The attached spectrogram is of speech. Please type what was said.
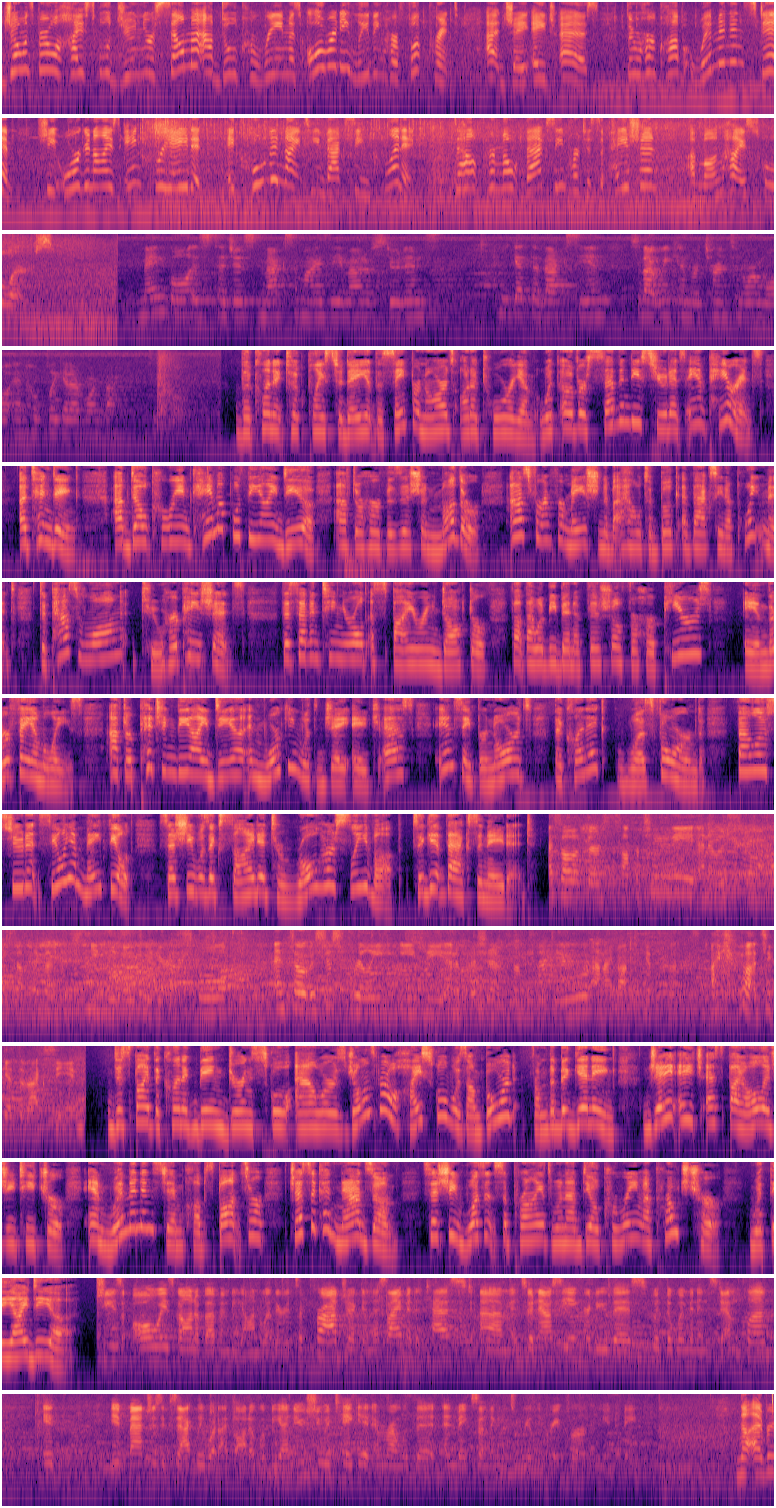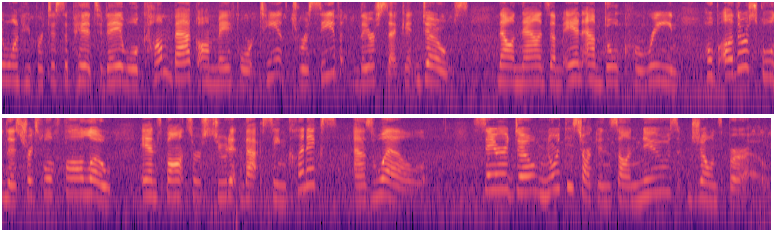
Jonesboro High School junior Selma Abdul Kareem is already leaving her footprint at JHS. Through her club Women in STEM, she organized and created a COVID 19 vaccine clinic to help promote vaccine participation among high schoolers. Main goal is to just maximize the amount of students who get the vaccine so that we can return to normal and hopefully get everyone back to school. The clinic took place today at the St. Bernard's Auditorium with over 70 students and parents attending. Abdul Kareem came up with the idea after her physician mother asked for information about how to book a vaccine appointment to pass along to her patients. The 17 year old aspiring doctor thought that would be beneficial for her peers and their families. After pitching the idea and working with JHS and St. Bernard's, the clinic was formed. Fellow student Celia Mayfield says she was excited to roll her sleeve up to get vaccinated. I saw that there was this opportunity and it was going to be something that I could easily go to during school. And so it was just really easy and efficient for me to do and I got to get the, I got to get the vaccine. Despite the clinic being during school hours, Jonesboro High School was on board from the beginning. JHS biology teacher and Women in STEM Club sponsor Jessica Nadzum says she wasn't surprised when Abdul Kareem approached her with the idea. She's always gone above and beyond, whether it's a project, an assignment, a test. Um, and so now seeing her do this with the Women in STEM Club, it it matches exactly what I thought it would be. I knew she would take it and run with it and make something that's really great for our community. Now, everyone who participated today will come back on May 14th to receive their second dose. Now, Nazim and Abdul Kareem hope other school districts will follow and sponsor student vaccine clinics as well. Sarah Doe, Northeast Arkansas News, Jonesboro.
